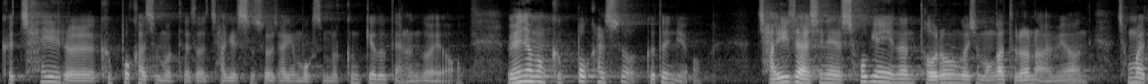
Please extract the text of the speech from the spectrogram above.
그 차이를 극복하지 못해서 자기 스스로 자기 목숨을 끊게도 되는 거예요. 왜냐하면 극복할 수 없거든요. 자기 자신의 속에 있는 더러운 것이 뭔가 드러나면 정말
